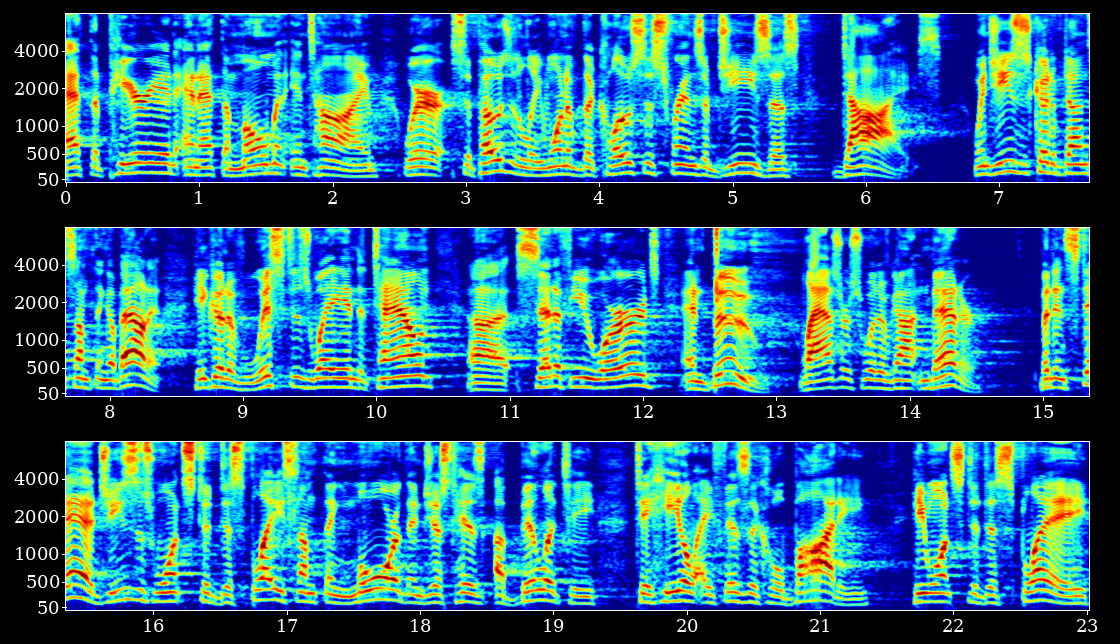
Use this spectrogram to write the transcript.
at the period and at the moment in time where supposedly one of the closest friends of Jesus dies? When Jesus could have done something about it. He could have whisked his way into town, uh, said a few words, and boom, Lazarus would have gotten better. But instead, Jesus wants to display something more than just his ability to heal a physical body. He wants to display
